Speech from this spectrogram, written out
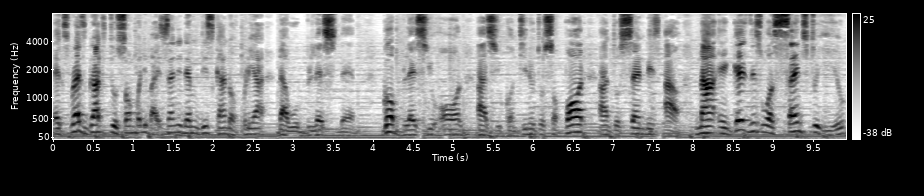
express gratitude to somebody by sending them this kind of prayer that will bless them. God bless you all as you continue to support and to send this out. Now, in case this was sent to you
